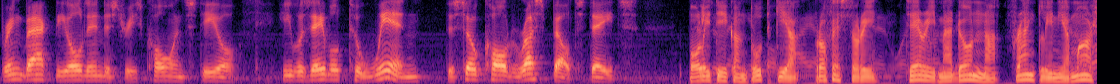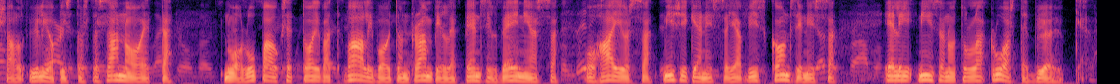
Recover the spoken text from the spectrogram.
bring back the old industries, coal and steel, he was able to win the so-called Rust Belt states. Politiikan tutkija, professori Terry Madonna Franklin ja Marshall yliopistosta sanoo, että nuo lupaukset toivat vaalivoiton Trumpille Pennsylvaniassa, Ohiossa, Michiganissa ja Wisconsinissa, eli niin sanotulla ruostevyöhykkeellä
